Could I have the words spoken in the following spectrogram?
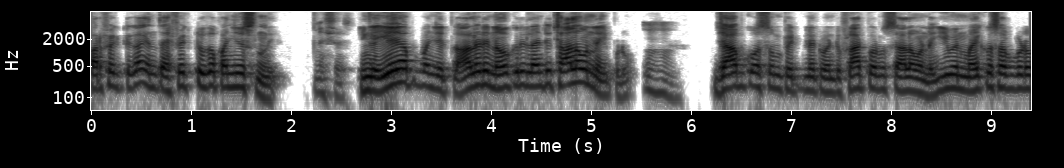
పర్ఫెక్ట్గా ఇంత ఎఫెక్టివ్గా పనిచేస్తుంది. ఇంకా ఏ యాప్ పనిచేయట్లేదు. ఆల్రెడీ నౌకరీ లాంటివి చాలా ఉన్నాయి ఇప్పుడు. జాబ్ కోసం పెట్టినటువంటి ప్లాట్ఫామ్స్ చాలా ఉన్నాయి. ఈవెన్ మైక్రోసాఫ్ట్ కూడా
